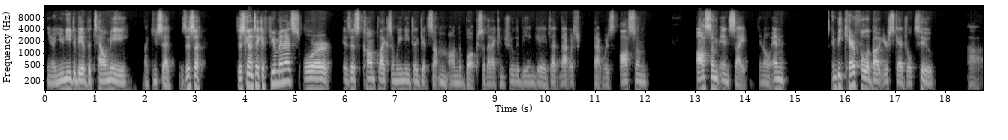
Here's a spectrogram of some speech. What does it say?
You know, you need to be able to tell me, like you said, is this a is this going to take a few minutes or is this complex and we need to get something on the book so that I can truly be engaged? That that was that was awesome, awesome insight. You know, and and be careful about your schedule too. Uh,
